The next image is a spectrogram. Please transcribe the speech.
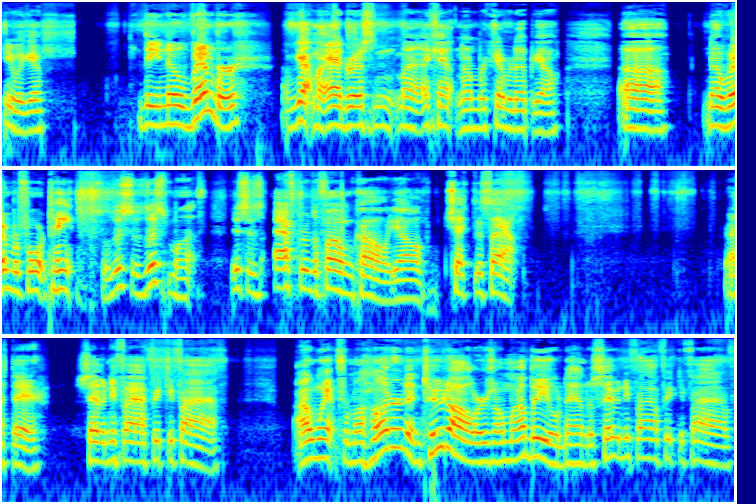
Here we go. The November. I've got my address and my account number covered up, y'all. Uh, November 14th. So this is this month. This is after the phone call, y'all. Check this out. Right there. 75.55. I went from $102 on my bill down to 75.55.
